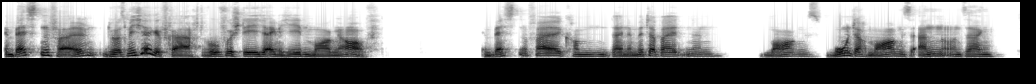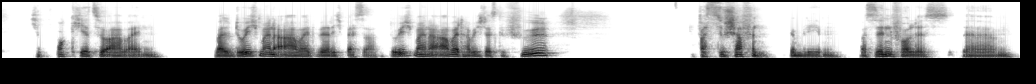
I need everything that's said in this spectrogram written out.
Im besten Fall, du hast mich ja gefragt, wofür stehe ich eigentlich jeden Morgen auf? Im besten Fall kommen deine Mitarbeitenden morgens, Montagmorgens an und sagen, ich habe Bock hier zu arbeiten, weil durch meine Arbeit werde ich besser. Durch meine Arbeit habe ich das Gefühl, was zu schaffen, im Leben, was Sinnvolles, ähm,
